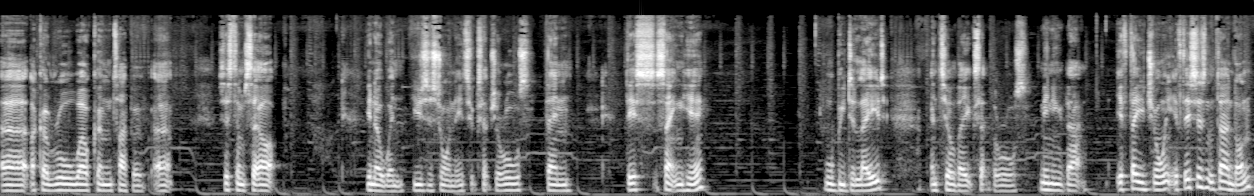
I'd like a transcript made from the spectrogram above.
uh, like a rule welcome type of uh, system set up, you know, when users join need to accept your rules, then this setting here will be delayed until they accept the rules, meaning that if they join, if this isn't turned on,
